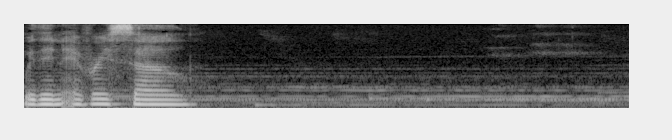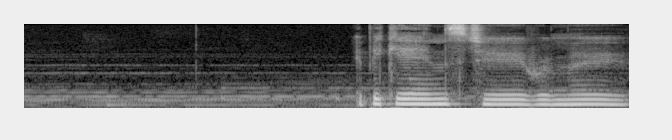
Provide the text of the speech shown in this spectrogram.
within every cell. It begins to remove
